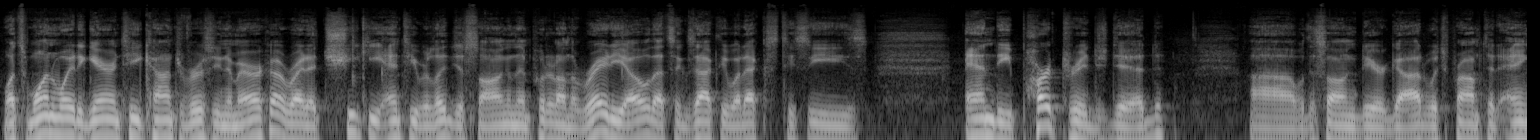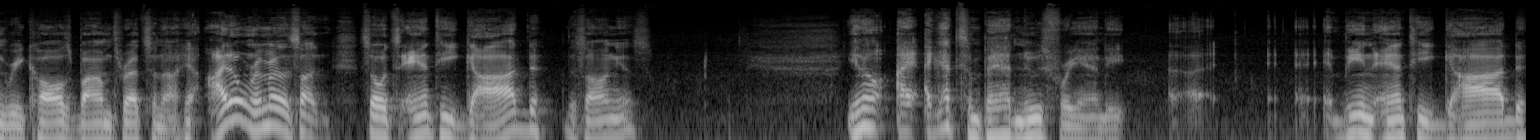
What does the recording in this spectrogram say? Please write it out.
What's one way to guarantee controversy in America? Write a cheeky anti-religious song and then put it on the radio. That's exactly what XTC's Andy Partridge did uh, with the song "Dear God," which prompted angry calls, bomb threats, and uh, I don't remember the song. So it's anti-God. The song is. You know, I, I got some bad news for you, Andy. Uh, being anti-God,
